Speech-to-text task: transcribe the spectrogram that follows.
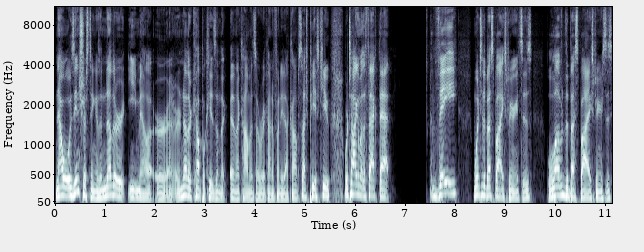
Now, what was interesting is another email or, or another couple kids in the in the comments over at kindafunny.com slash PSQ. We're talking about the fact that they went to the Best Buy experiences, loved the Best Buy experiences.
